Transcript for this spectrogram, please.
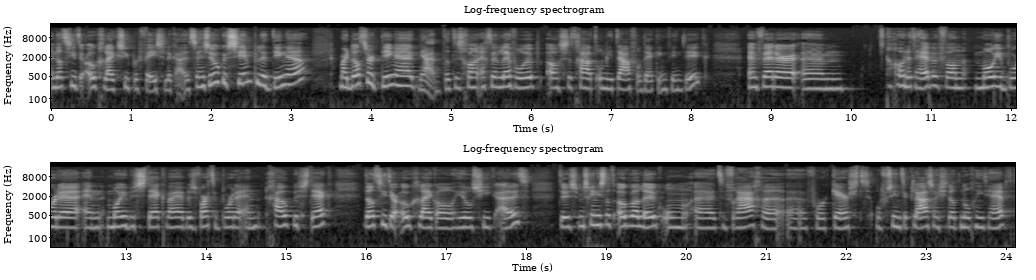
En dat ziet er ook gelijk super feestelijk uit. Het zijn zulke simpele dingen, maar dat soort dingen, ja, dat is gewoon echt een level up als het gaat om je tafeldekking, vind ik. En verder, um, gewoon het hebben van mooie borden en mooie bestek. Wij hebben zwarte borden en goud bestek. Dat ziet er ook gelijk al heel chic uit. Dus misschien is dat ook wel leuk om uh, te vragen uh, voor kerst of Sinterklaas als je dat nog niet hebt.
